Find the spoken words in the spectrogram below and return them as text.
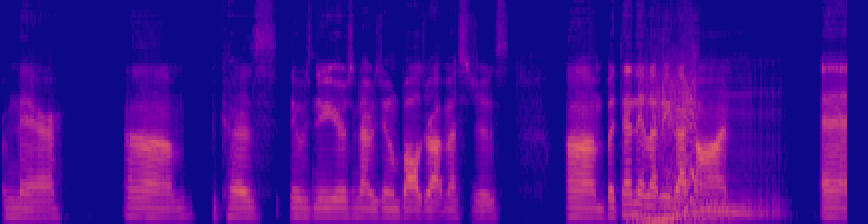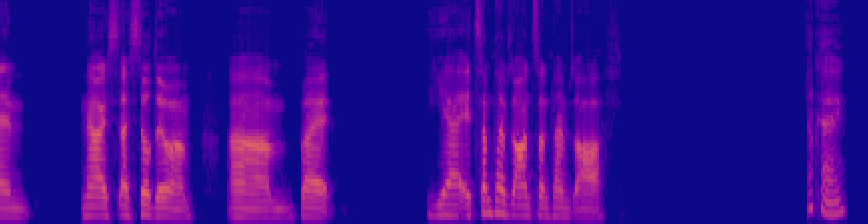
from there, um, because it was New Year's and I was doing ball drop messages. Um, but then they let me back on, hmm, and now I, I still do them. Um, but yeah, it's sometimes on, sometimes off. okay,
